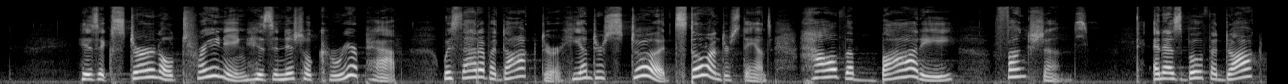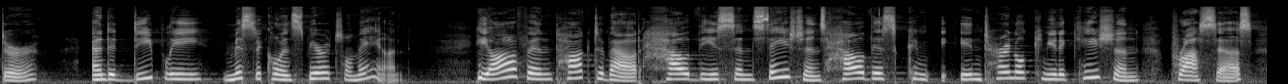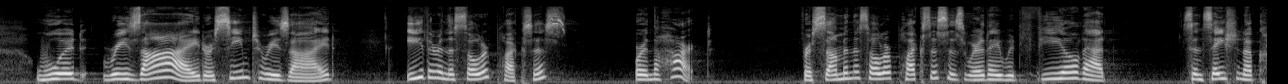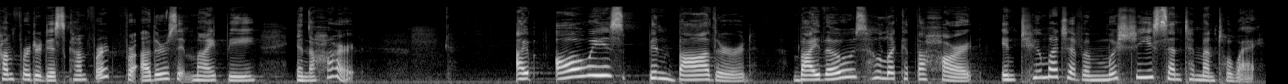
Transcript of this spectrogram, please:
His external training, his initial career path, was that of a doctor. He understood, still understands, how the body functions. And as both a doctor and a deeply mystical and spiritual man, he often talked about how these sensations, how this com- internal communication process would reside or seem to reside either in the solar plexus or in the heart. For some in the solar plexus is where they would feel that sensation of comfort or discomfort. For others, it might be in the heart. I've always been bothered by those who look at the heart in too much of a mushy, sentimental way.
